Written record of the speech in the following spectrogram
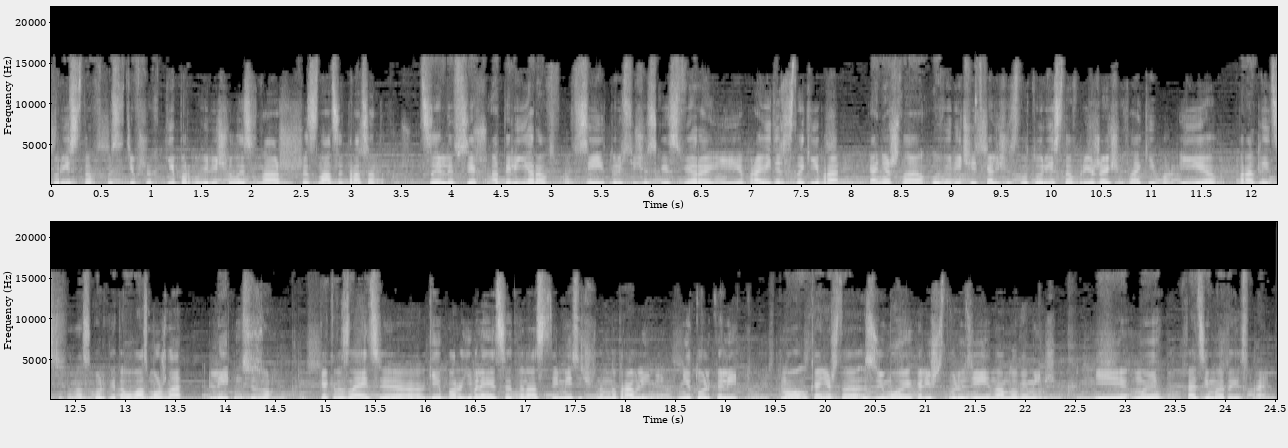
туристов, посетивших Кипр, увеличилось на 16%. Цель всех ательеров, всей туристической сферы и правительства Кипра, конечно, увеличить количество туристов, приезжающих на Кипр, и продлить, насколько это возможно, летний сезон. Как вы знаете, Кипр является 12-месячным направлением, не только летним. Но, конечно, зимой количество людей намного меньше. И мы хотим это исправить.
